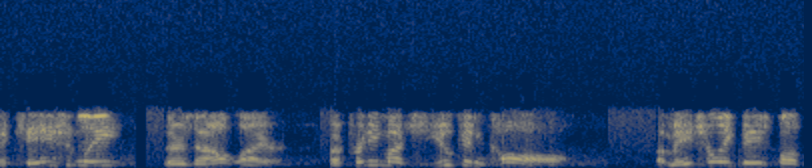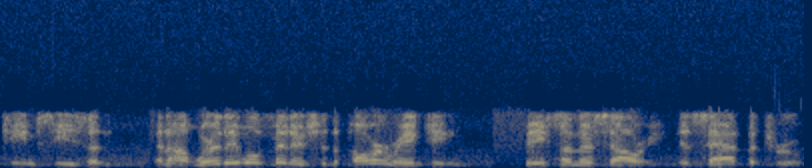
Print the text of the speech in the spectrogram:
Occasionally, there's an outlier, but pretty much you can call a Major League Baseball team season and how, where they will finish in the power ranking based on their salary. It's sad but true.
